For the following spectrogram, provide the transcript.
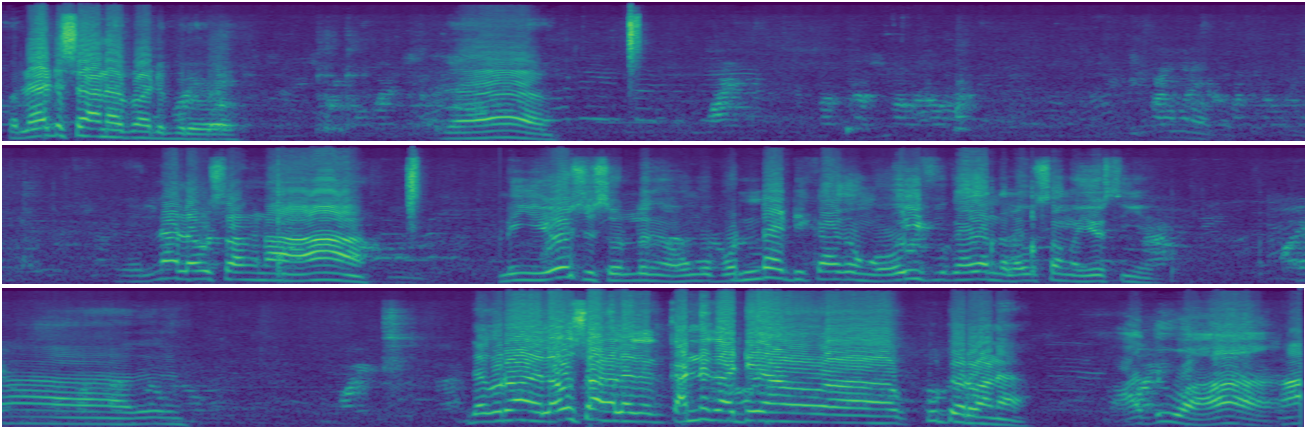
ஒரு லேட்டஸ்டான பாட்டு ப்ரோ என்ன லவ் சாங்னா நீங்க யோசிச்சு சொல்லுங்க. உங்க பொண்டாட்டிக்காக உங்க ஒய்ஃபுக்காக அந்த லவ் சாங்கை யோசிங்க. இந்த ப்ரோ லவ் சாங்ல கண்ணு காட்டி அவன் கூட்டு வருவானே? அதுவா? ஆ.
